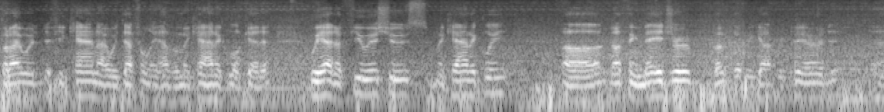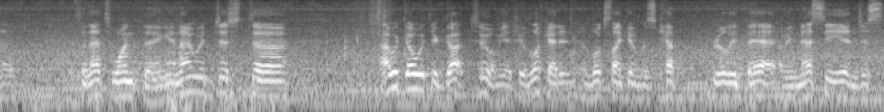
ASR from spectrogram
But I would, if you can, I would definitely have a mechanic look at it. We had a few issues mechanically, uh, nothing major, but that we got repaired. Uh, so that's one thing. And I would just, uh, I would go with your gut too. I mean, if you look at it, it looks like it was kept really bad. I mean, messy and just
